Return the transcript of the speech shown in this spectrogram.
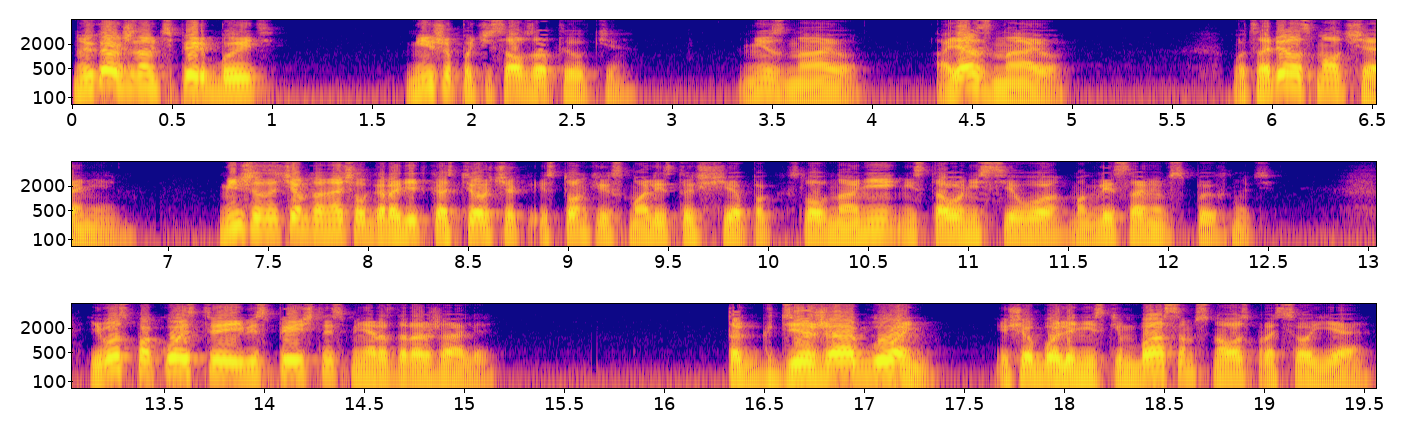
«Ну и как же нам теперь быть?» Миша почесал в затылке. «Не знаю. А я знаю». Воцарилось молчание. Миша зачем-то начал городить костерчик из тонких смолистых щепок, словно они ни с того ни с сего могли сами вспыхнуть. Его спокойствие и беспечность меня раздражали. «Так где же огонь?» – еще более низким басом снова спросил я.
